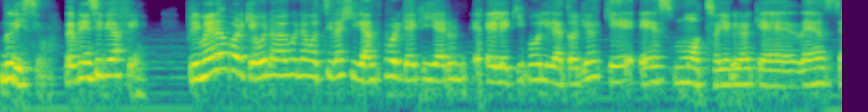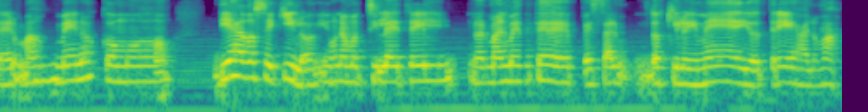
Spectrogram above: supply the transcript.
durísimo, de principio a fin. Primero porque uno va con una mochila gigante porque hay que llevar el equipo obligatorio que es mucho. Yo creo que deben ser más o menos como 10 a 12 kilos y una mochila de trail normalmente debe pesar 2 kilos y medio, 3 a lo más.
